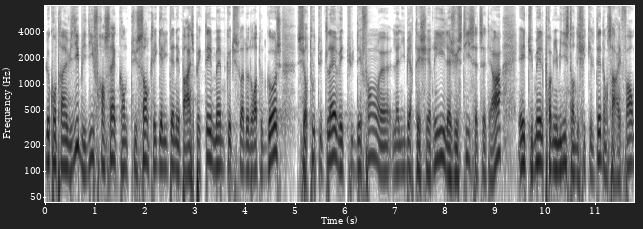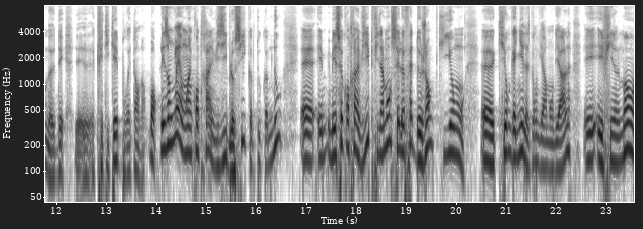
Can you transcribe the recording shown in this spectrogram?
le contrat invisible? Il dit, Français, quand tu sens que l'égalité n'est pas respectée, même que tu sois de droite ou de gauche, surtout tu te lèves et tu défends euh, la liberté chérie, la justice, etc. Et tu mets le Premier ministre en difficulté dans sa réforme euh, critiquée pour étendre. Bon, les Anglais ont un contrat invisible aussi, comme tout comme nous, euh, mais ce contrat invisible, finalement, c'est le fait de gens qui ont euh, qui ont gagné la Seconde Guerre mondiale, et, et finalement,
